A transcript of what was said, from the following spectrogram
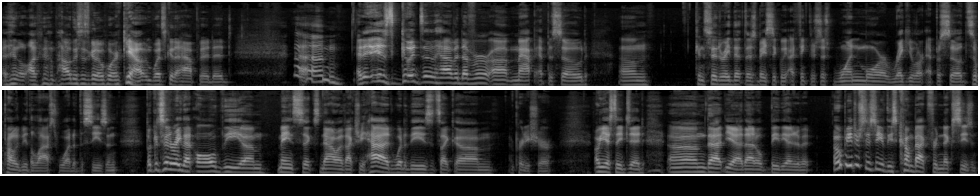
how this is gonna work out and what's gonna happen, and um, and it is good to have another uh, map episode. Um, considering that there's basically I think there's just one more regular episode. This will probably be the last one of the season. But considering that all the um, main six now have actually had one of these, it's like um, I'm pretty sure. Oh yes, they did. Um, that yeah, that'll be the end of it. It'll be interesting to see if these come back for next season.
